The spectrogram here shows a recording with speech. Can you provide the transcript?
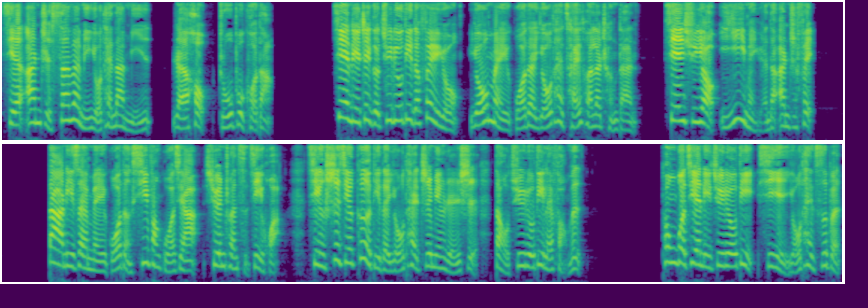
先安置三万名犹太难民，然后逐步扩大。建立这个居留地的费用由美国的犹太财团来承担，先需要一亿美元的安置费。大力在美国等西方国家宣传此计划，请世界各地的犹太知名人士到居留地来访问。通过建立居留地，吸引犹太资本，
